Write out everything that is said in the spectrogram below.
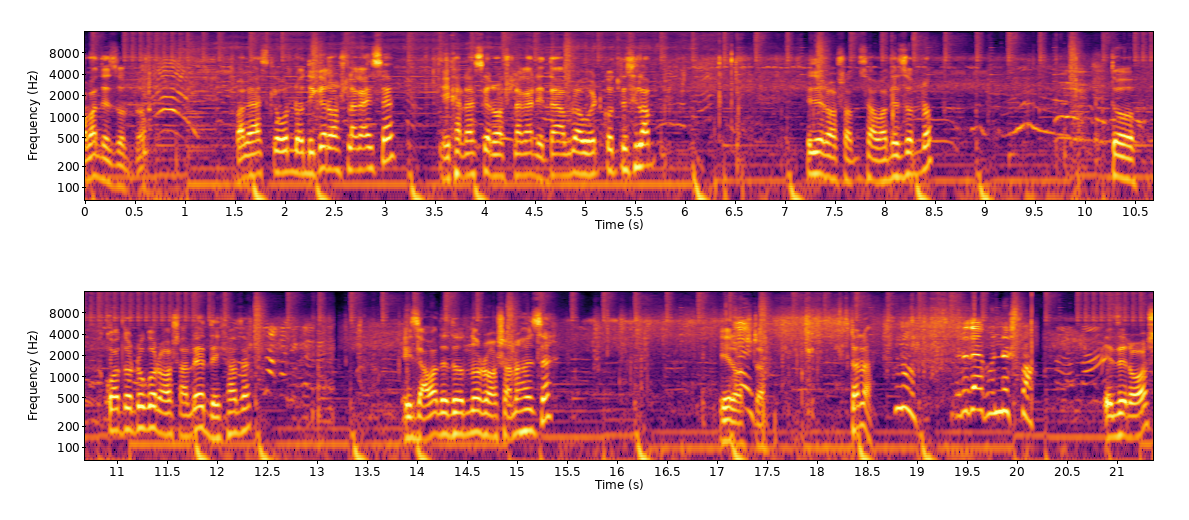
আমাদের জন্য। মানে আজকে অন্যদিকে রস লাগাইছে। এখানে আজকে রস লাগায়নি তাই আমরা ওয়েট করতেছিলাম। এই যে রস আনছে আমাদের জন্য। তো কতটুকু রস আনে দেখা যাক। এই যে আমাদের জন্য রস আনা হয়েছে। এই রসটা। তাই না? এই যে রস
